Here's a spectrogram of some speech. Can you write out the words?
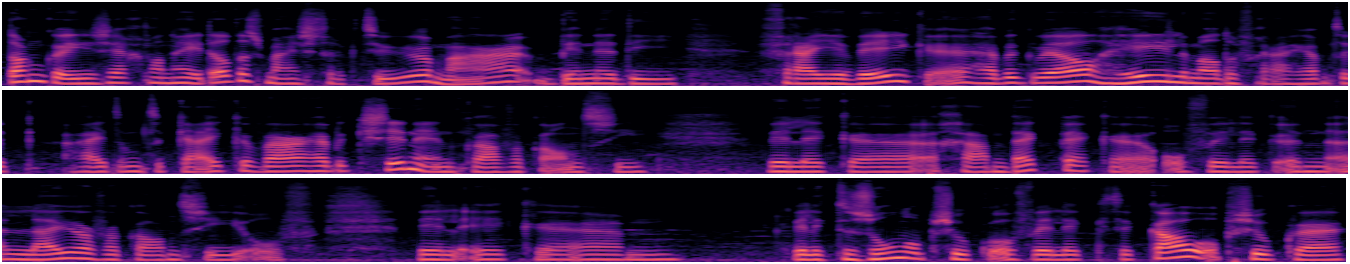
dan kun je zeggen van hé, hey, dat is mijn structuur. Maar binnen die vrije weken heb ik wel helemaal de vrijheid om te, kijken waar heb ik zin in qua vakantie. Wil ik uh, gaan backpacken of wil ik een, luiervakantie of wil ik, um, wil ik de zon opzoeken of wil ik de kou opzoeken?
